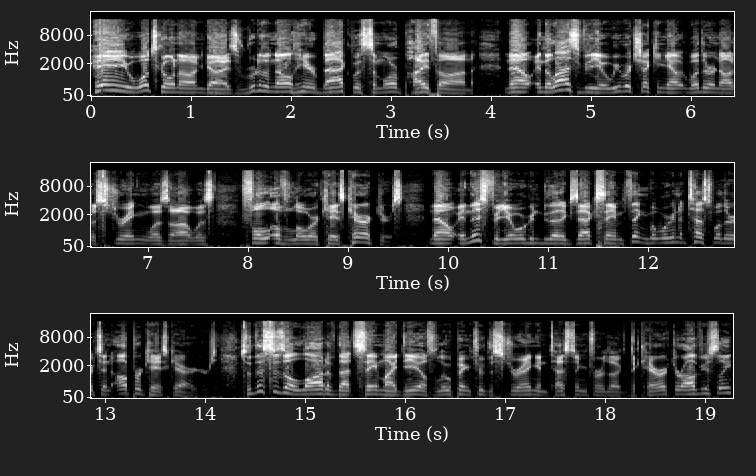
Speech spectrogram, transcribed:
Hey, what's going on guys? Root of the Null here back with some more Python. Now, in the last video, we were checking out whether or not a string was uh, was full of lowercase characters. Now, in this video, we're going to do that exact same thing, but we're going to test whether it's in uppercase characters. So this is a lot of that same idea of looping through the string and testing for the, the character, obviously,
